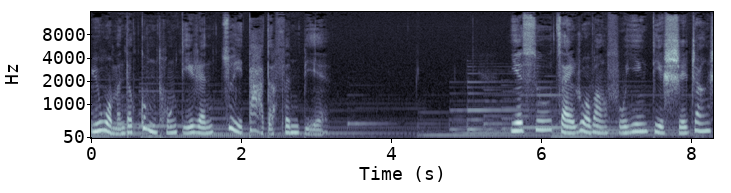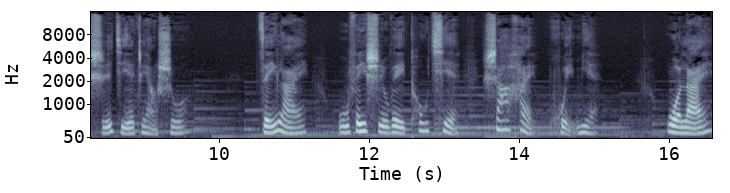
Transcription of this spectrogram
与我们的共同敌人最大的分别。耶稣在若望福音第十章十节这样说：“贼来。”无非是为偷窃、杀害、毁灭，我来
